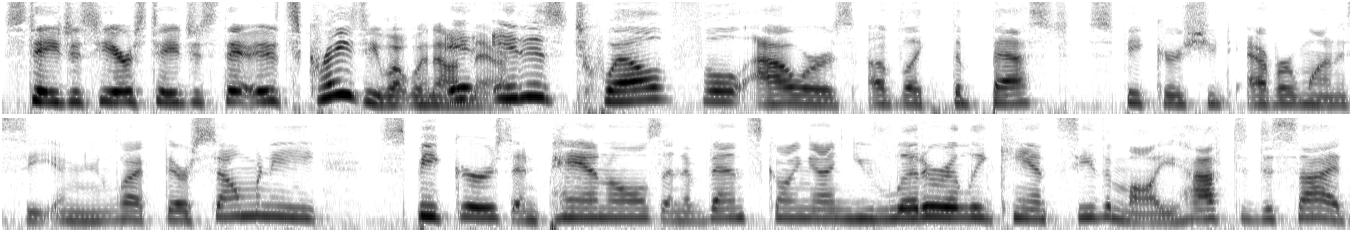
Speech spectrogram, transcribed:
stages here, stages there. It's crazy what went on It, there. it is 12 full hours of like the best speakers you'd ever want to see in your life. There are so many speakers and panels and events going on. You literally can't see them all. You have to decide,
